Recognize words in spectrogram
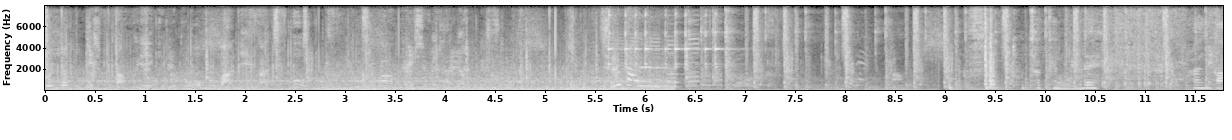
고모 보고 싶다고 얘기를 너무 많이 해가지고 지금 열심히 달려보겠습니다. 출발! 도착했는데 가?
